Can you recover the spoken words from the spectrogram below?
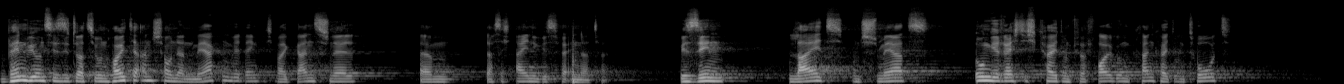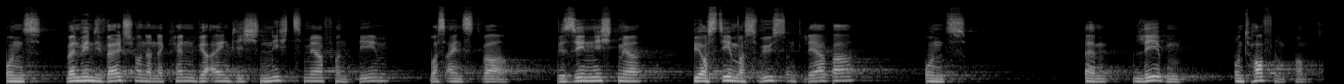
wenn wir uns die Situation heute anschauen, dann merken wir, denke ich mal, ganz schnell, ähm, dass sich einiges verändert hat. Wir sehen Leid und Schmerz, Ungerechtigkeit und Verfolgung, Krankheit und Tod. Und wenn wir in die Welt schauen, dann erkennen wir eigentlich nichts mehr von dem, was einst war. Wir sehen nicht mehr wie aus dem, was wüst und leer war, und ähm, Leben und Hoffnung kommt.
